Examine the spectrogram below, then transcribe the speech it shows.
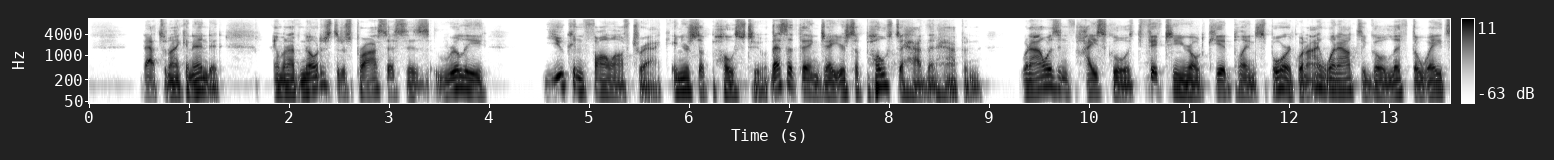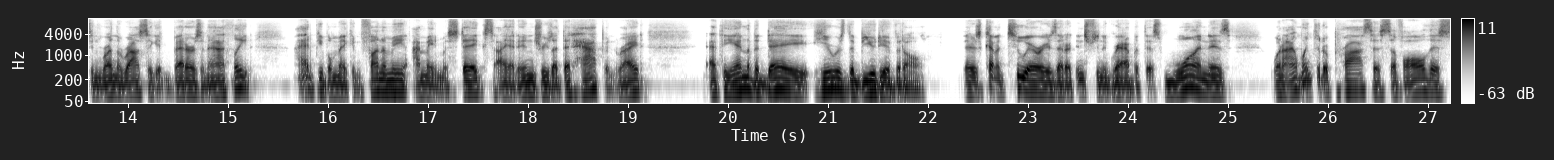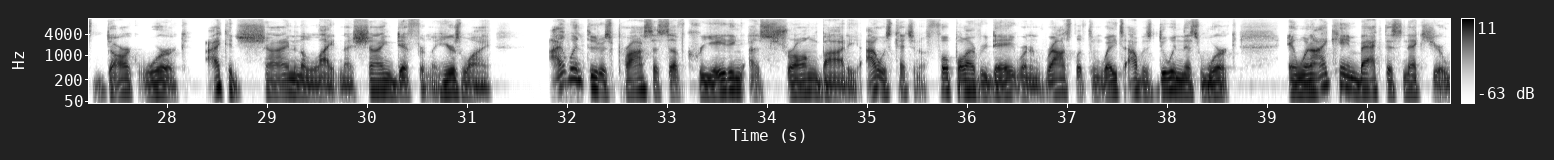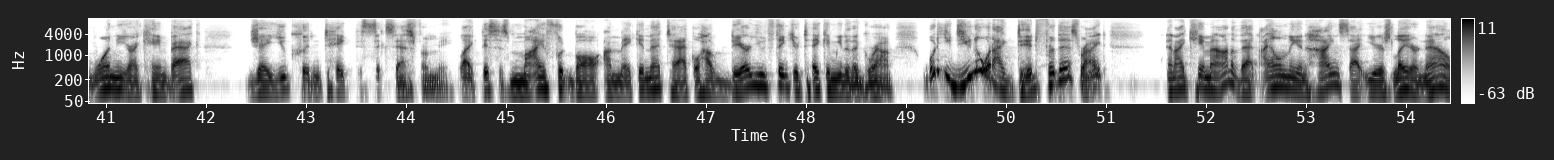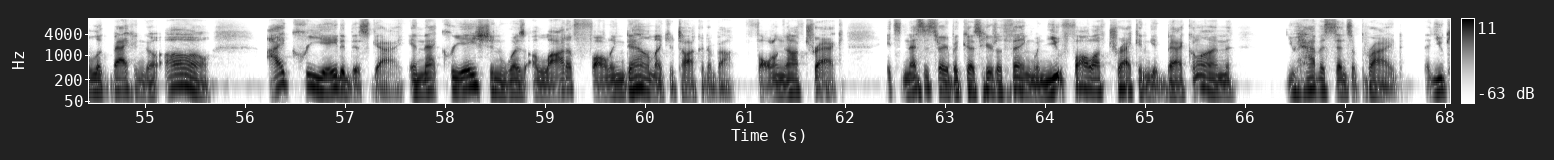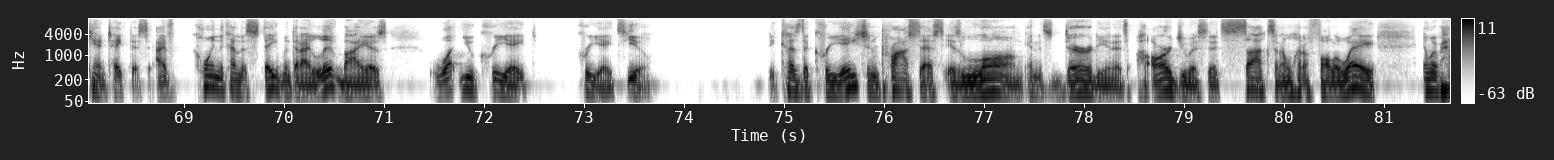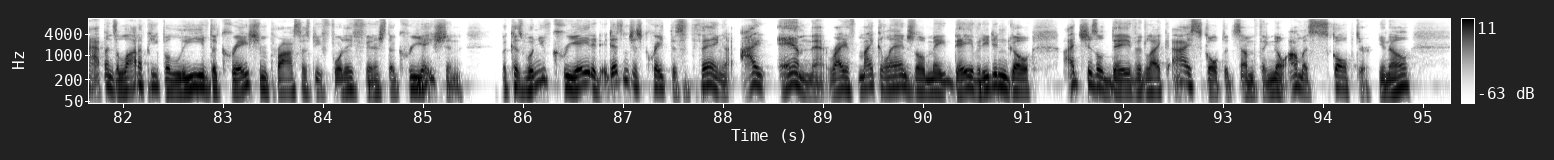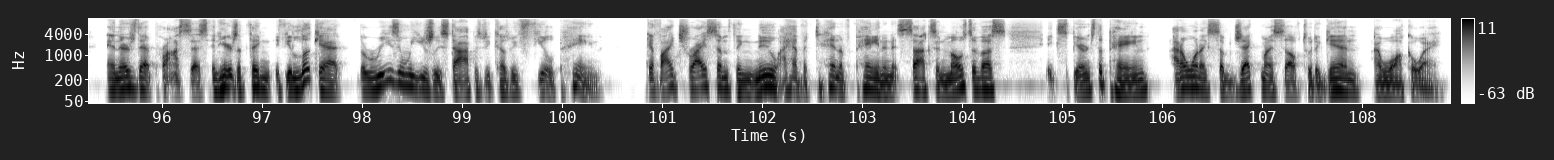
that's when I can end it. And what I've noticed through this process is really you can fall off track and you're supposed to. That's the thing, Jay. You're supposed to have that happen when I was in high school, a 15 year old kid playing sport, when I went out to go lift the weights and run the routes to get better as an athlete, I had people making fun of me. I made mistakes. I had injuries like that happened, right? At the end of the day, here was the beauty of it all. There's kind of two areas that are interesting to grab with this. One is when I went through the process of all this dark work, I could shine in the light and I shine differently. Here's why. I went through this process of creating a strong body. I was catching a football every day, running routes, lifting weights. I was doing this work. And when I came back this next year, one year I came back, Jay, you couldn't take the success from me. Like, this is my football. I'm making that tackle. How dare you think you're taking me to the ground? What do you do? You know what I did for this, right? And I came out of that. I only, in hindsight, years later now, look back and go, oh, I created this guy. And that creation was a lot of falling down, like you're talking about falling off track. It's necessary because here's the thing when you fall off track and get back on, you have a sense of pride that you can't take this. I've coined the kind of statement that I live by is what you create creates you. Because the creation process is long and it's dirty and it's arduous and it sucks and I want to fall away. And what happens, a lot of people leave the creation process before they finish the creation because when you've created, it doesn't just create this thing. I am that, right? If Michelangelo made David, he didn't go, I chiseled David like I sculpted something. No, I'm a sculptor, you know? And there's that process. And here's the thing if you look at the reason we usually stop is because we feel pain. If I try something new, I have a 10 of pain and it sucks. And most of us experience the pain. I don't want to subject myself to it again. I walk away.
